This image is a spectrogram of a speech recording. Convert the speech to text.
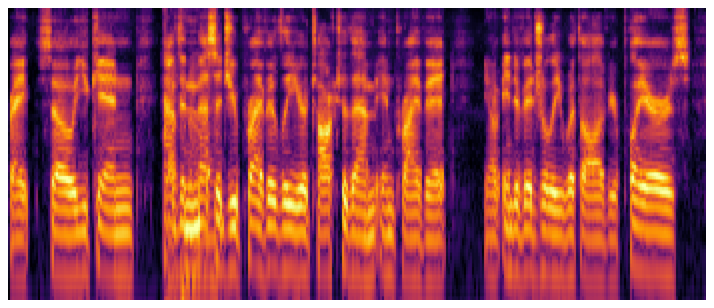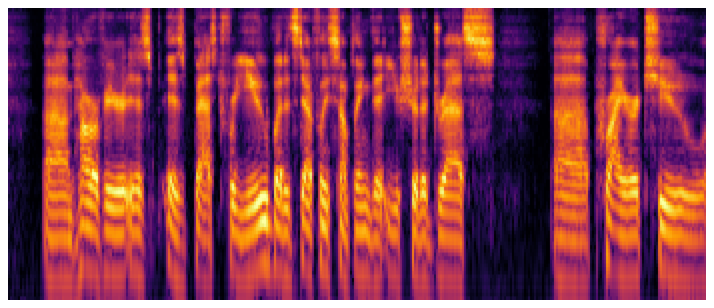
right so you can have Definitely. them message you privately or talk to them in private you know individually with all of your players um, however is is best for you but it's definitely something that you should address uh, prior to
